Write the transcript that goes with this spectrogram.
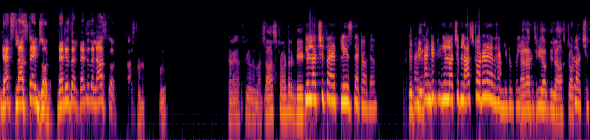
That's last time's order. That is the, that is the last order. Last order. Hmm? Paragraph three of the last. Last order date. Your Lordship, I have placed that order. I've handed, Your Lordship, last order I have handed over. Your Paragraph three of the last order. Lordship.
